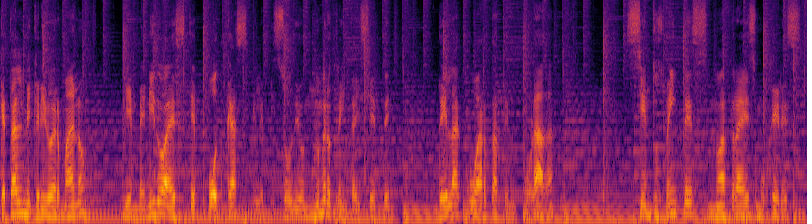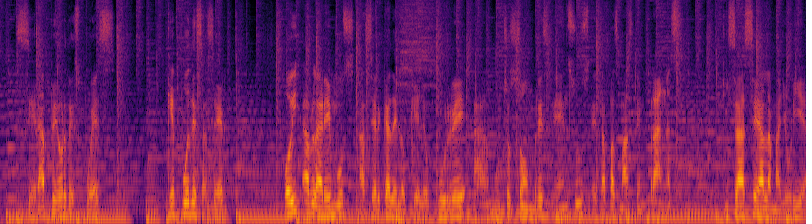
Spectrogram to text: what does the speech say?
¿Qué tal mi querido hermano? Bienvenido a este podcast, el episodio número 37 de la cuarta temporada. Si en tus 20 no atraes mujeres, ¿será peor después? ¿Qué puedes hacer? Hoy hablaremos acerca de lo que le ocurre a muchos hombres en sus etapas más tempranas, quizás sea la mayoría,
